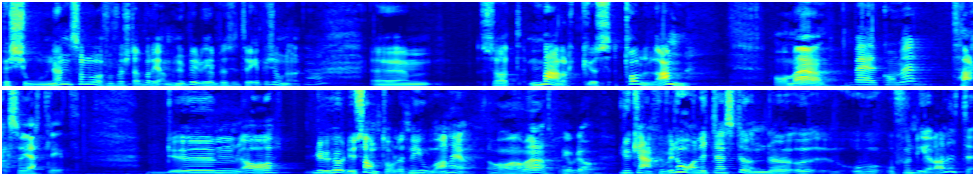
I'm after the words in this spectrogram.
personen som det var från första början. Men nu blir det helt plötsligt tre personer. Ehm, så att Marcus Tollan. Amen. Välkommen! Tack så hjärtligt. Du, ja, du hörde ju samtalet med Johan här. Amen, det gjorde jag. Du kanske vill ha en liten stund och, och, och fundera lite?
